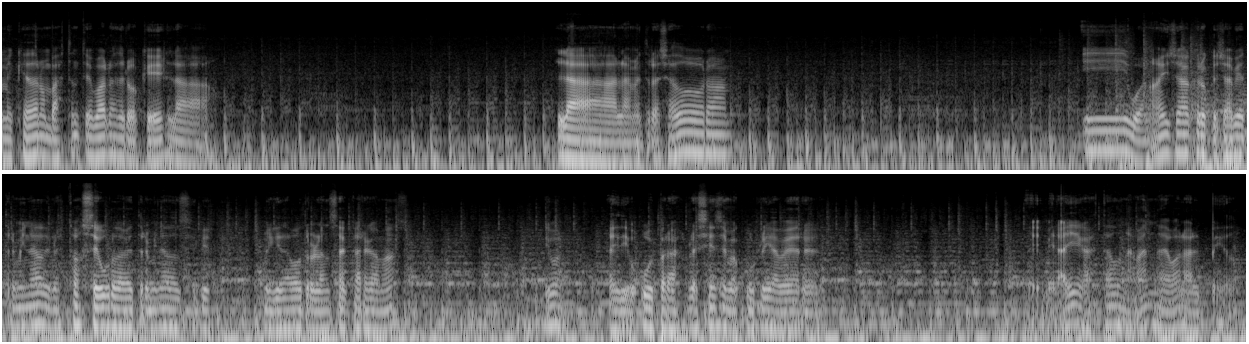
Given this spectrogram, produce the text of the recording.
me quedaron bastante balas de lo que es la la, la ametralladora. Y bueno, ahí ya creo que ya había terminado y no estaba seguro de haber terminado, así que me quedaba otro lanzacarga más. Y bueno, ahí digo, uy, para, recién se me ocurría ver haya gastado una banda de bala al pedo.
